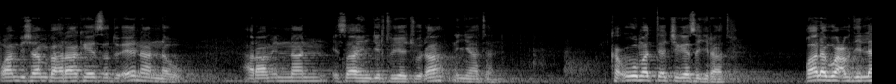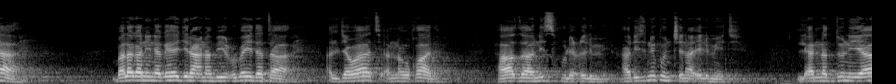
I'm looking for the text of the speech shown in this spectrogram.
وأن بشان بهراك يسد إينا النو haraaminaan isaa hin jirtu jechuudha ni nyaatan كأومت أتشكيس جرات قال أبو عبد الله بلغني نجهجر عن أبي عبيدة الجواد أنه قال هذا نصف العلم حديثني كنت علميتي لأن الدنيا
